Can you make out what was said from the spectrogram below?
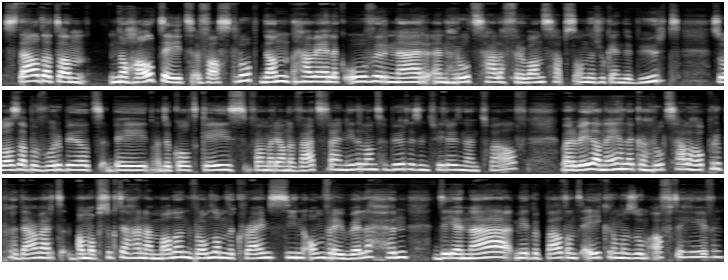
Stel dat dan nog altijd vastloopt, dan gaan we eigenlijk over naar een grootschalig verwantschapsonderzoek in de buurt. Zoals dat bijvoorbeeld bij de cold case van Marianne Vaatstra in Nederland gebeurd is in 2012. Waarbij dan eigenlijk een grootschalige oproep gedaan werd om op zoek te gaan naar mannen rondom de crime scene om vrijwillig hun DNA, meer bepaald aan het Y-chromosoom, af te geven.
